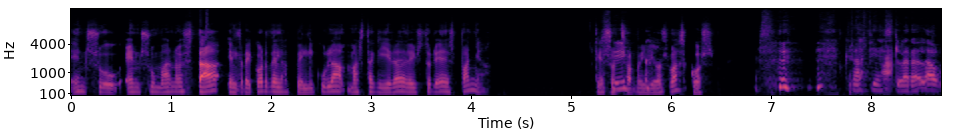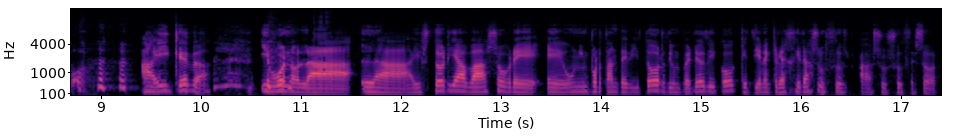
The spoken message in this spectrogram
en su, en su mano está el récord de la película más taquillera de la historia de España, que es Ocho Sí. apellidos vascos. Gracias, Ah, Clara Lago. Ahí queda. Y bueno, la, la historia va sobre eh, un importante editor de un periódico que tiene que elegir a su, su- a su sucesor.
